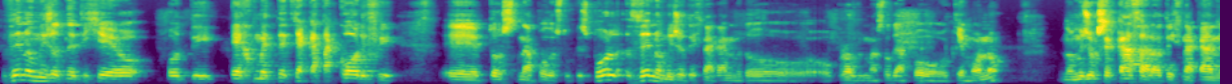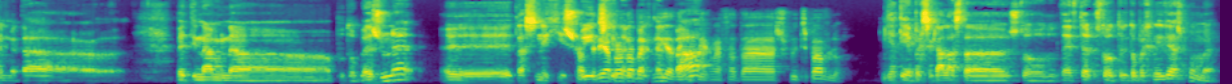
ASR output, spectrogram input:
Δεν νομίζω ότι είναι τυχαίο ότι έχουμε τέτοια κατακόρυφη ε, πτώση στην απόδοση του Chris Paul. Δεν νομίζω ότι έχει να κάνει με το πρόβλημα στον καρπό και μόνο. Νομίζω ξεκάθαρα ότι έχει να κάνει με, τα, με την άμυνα που το παίζουν. Ε, τα συνεχή switch. Τα τρία πρώτα παιχνίδια δεν υπήρχαν αυτά τα switch, Παύλο. Γιατί έπαιξε καλά στα, στο, δεύτερο, στο τρίτο παιχνίδι, ας πούμε.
